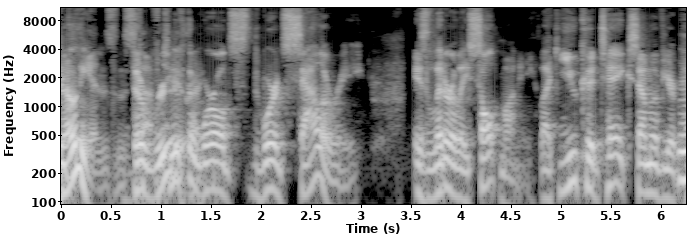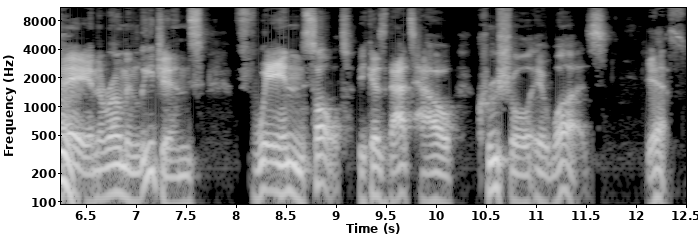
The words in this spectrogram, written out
Macedonians and the root too, of the right? world's the word salary is literally salt money. Like you could take some of your Mm. pay in the Roman legions in salt because that's how crucial it was. Yes.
